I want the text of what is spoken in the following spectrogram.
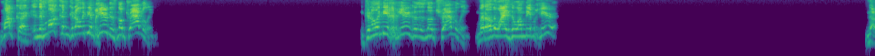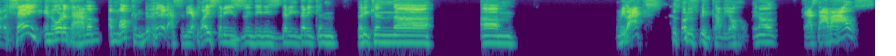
makkah. In the makkah can only be a bechir. There's no traveling. It can only be a bechir because there's no traveling. But otherwise, there won't be a bechir. No, they say in order to have a, a bechir, it has to be a place that he's, that he's that he that he can that he can uh, um relax, so to speak, kaviyachol. You know, he has to have a house.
